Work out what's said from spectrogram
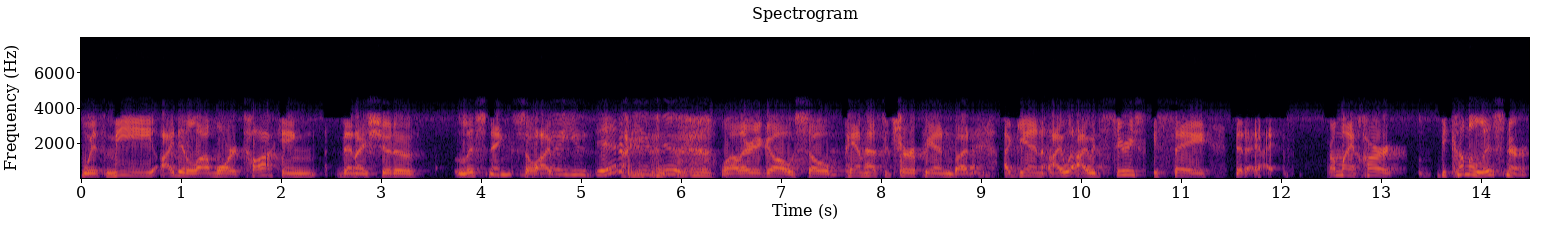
with me, I did a lot more talking than I should have listening. So I you did or you do? well, there you go. So Pam has to chirp in, but again, I, w- I would seriously say that I, from my heart, become a listener.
